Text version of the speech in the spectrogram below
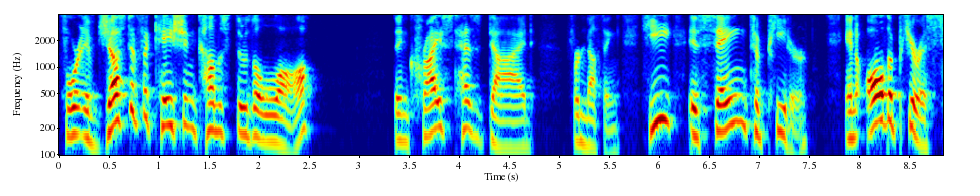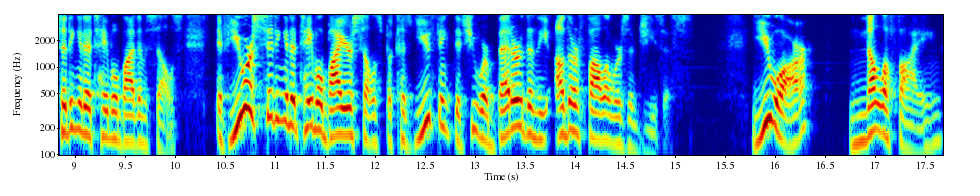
For if justification comes through the law, then Christ has died for nothing. He is saying to Peter and all the purists sitting at a table by themselves, if you are sitting at a table by yourselves because you think that you are better than the other followers of Jesus, you are nullifying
